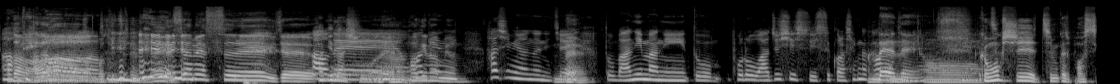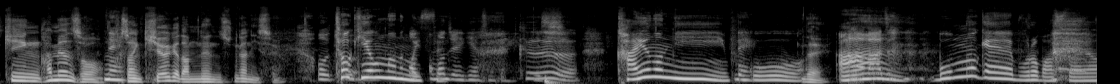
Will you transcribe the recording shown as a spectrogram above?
아, 하다가 네. 하다가 못 못했는데 SNS에 이제 아, 확인하시고, 네. 네. 확인하면 하시면은 이제 네. 또 많이 많이 또 보러 와주실 수 있을 거라 생각하거든요. 네네. 어. 그럼 혹시 지금까지 버스킹 하면서 네. 가장 기억에 남는 순간이 있어요? 어, 저 기억나는 거 어, 있어요. 먼저 얘기하세요. 네. 그 가윤 언니 네. 보고 네. 아, 맞아. 몸무게 물어봤어요.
